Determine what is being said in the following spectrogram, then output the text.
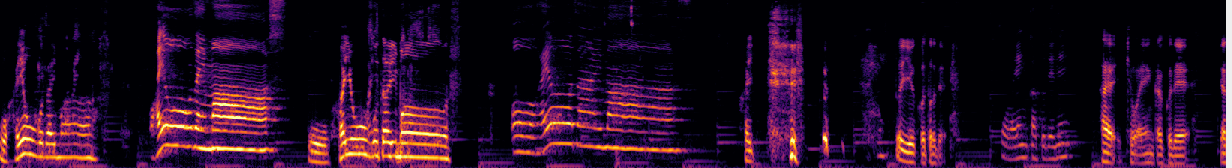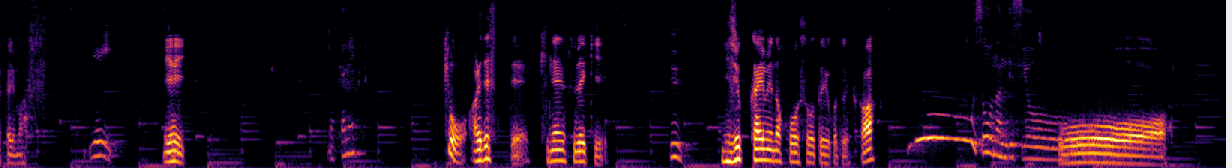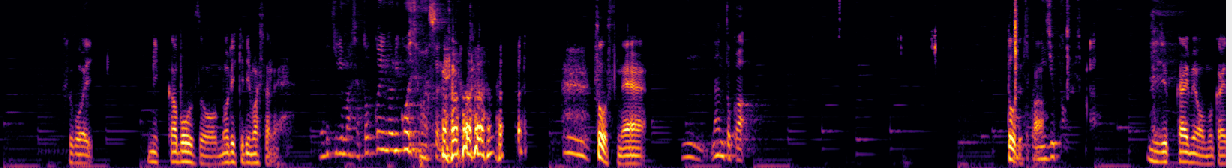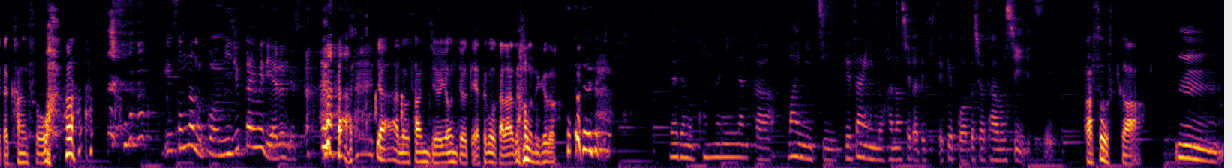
おはようございます。おはようございます。おはようございます。おはようございます。はい。ということで、今日は遠隔でね、はい、今日は遠隔でやっております。イェイ、イェイ。やったね。今日、あれですって、記念すべきうん。20回目の放送ということですか？そうなんですよ。おー。すごい。三日坊主を乗り切りましたね。乗り切りました。とっくに乗り越えてましたね。そうですね。うん、なんとか。どうですか？なんとか20回ですか ?20 回目を迎えた感想は？え、そんなのこう20回目でやるんですか？いや、あの、30、40ってやっていこうかなと思うんだけど。いや、でもこんなになんか毎日デザインの話ができて結構私は楽しいです。あ、そうですか。うん。な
